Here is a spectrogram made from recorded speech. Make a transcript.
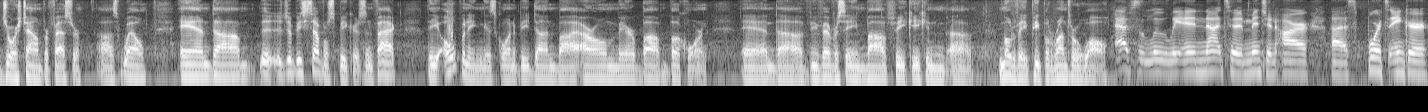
Georgetown professor as well. And um, there'll be several speakers. In fact, the opening is going to be done by our own Mayor Bob Buckhorn. And uh, if you've ever seen Bob speak, he can uh, motivate people to run through a wall. Absolutely. And not to mention our uh, sports anchor,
